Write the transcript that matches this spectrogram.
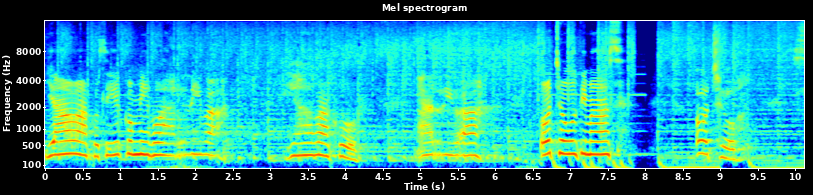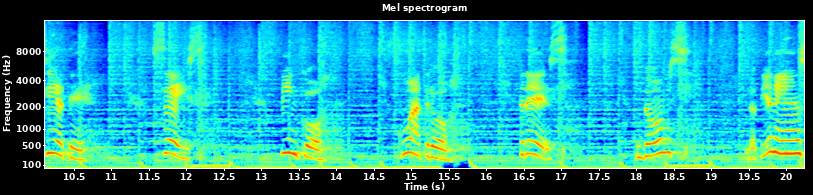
Y abajo. Sigue conmigo. Arriba. Y abajo. Arriba. Ocho últimas. Ocho. 7, 6, 5, 4, 3, 2, lo tienes,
